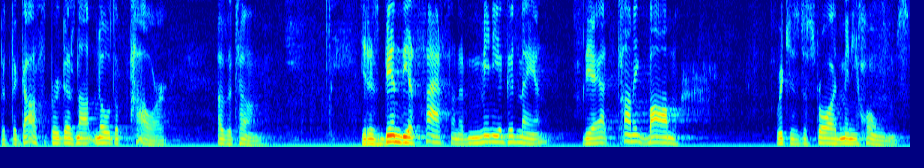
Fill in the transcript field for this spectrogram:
but the gossiper does not know the power of the tongue. It has been the assassin of many a good man, the atomic bomb which has destroyed many homes.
